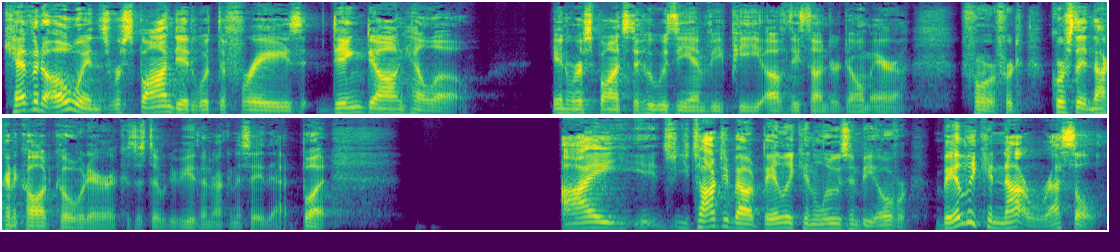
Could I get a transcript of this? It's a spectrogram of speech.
Kevin Owens responded with the phrase ding dong hello in response to who was the MVP of the Thunderdome era. For, for, of course, they're not going to call it COVID era because it's WWE. They're not going to say that, but I, you talked about Bayley can lose and be over. Bayley cannot wrestle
